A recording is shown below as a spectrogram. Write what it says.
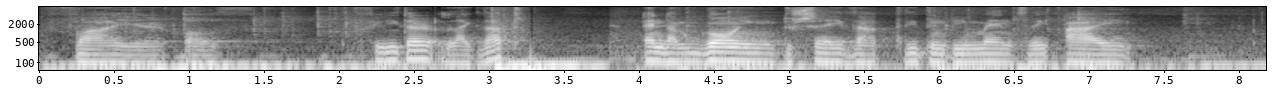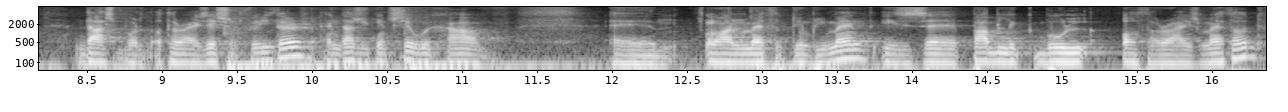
fire auth filter like that. And I'm going to say that it implements the i dashboard authorization filter. And as you can see, we have um, one method to implement is a public bool authorize method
